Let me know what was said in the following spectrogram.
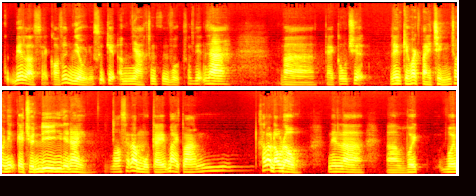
cũng biết là sẽ có rất nhiều những sự kiện âm nhạc trong khu vực sắp diễn ra. Và cái câu chuyện lên kế hoạch tài chính cho những cái chuyến đi như thế này nó sẽ là một cái bài toán khá là đau đầu. Nên là à, với với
